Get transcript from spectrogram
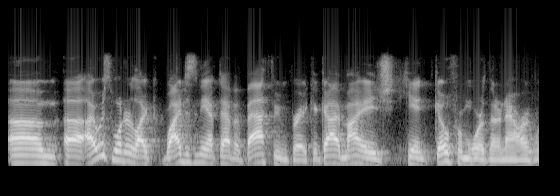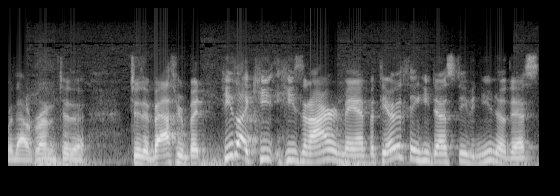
Um, uh, I always wonder, like, why doesn't he have to have a bathroom break? A guy my age can't go for more than an hour without running to the to the bathroom. But he like he he's an Iron Man. But the other thing he does, Stephen, you know this,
